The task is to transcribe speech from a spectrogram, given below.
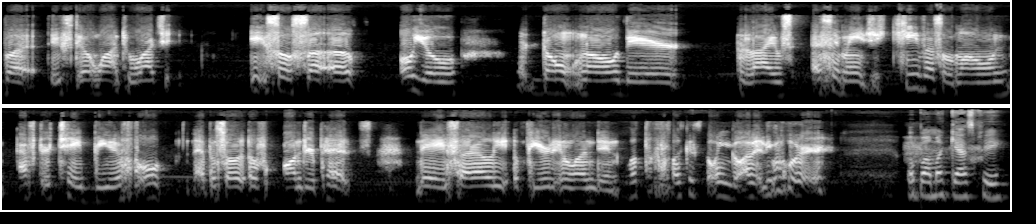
but they still want to watch it. It's so up. Oh, yo, don't know their lives. SMH, keep us alone. After a beautiful episode of Under Pets, they suddenly appeared in London. What the fuck is going on anymore? Obama gasped.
